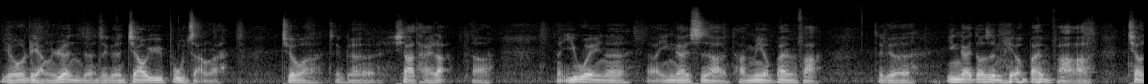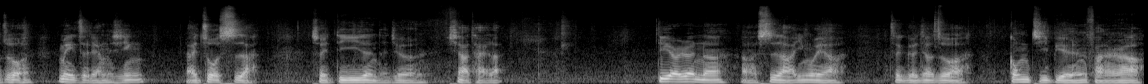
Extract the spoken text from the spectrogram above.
有两任的这个教育部长啊，就啊这个下台了啊。那一位呢啊，应该是啊，他没有办法，这个应该都是没有办法啊，叫做昧着良心来做事啊。所以第一任的就下台了。第二任呢啊是啊，因为啊这个叫做攻击别人，反而啊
